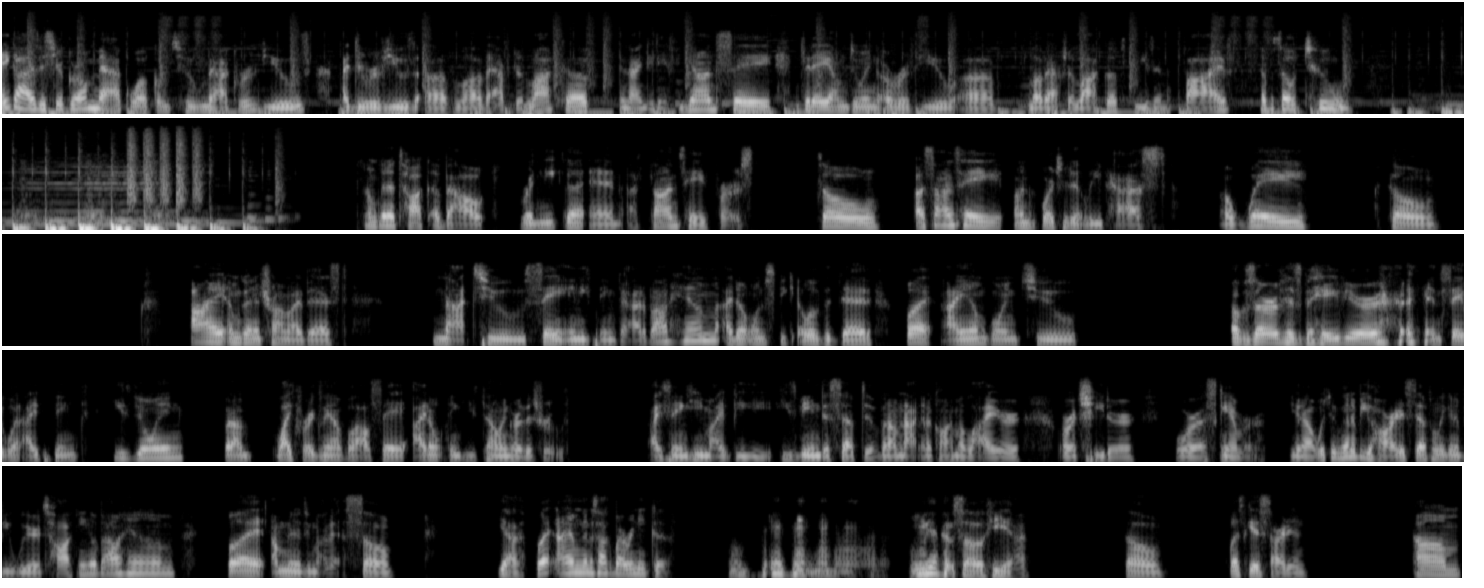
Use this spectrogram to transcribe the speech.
Hey guys, it's your girl Mak. Welcome to Mak Reviews. I do reviews of Love After Lockup, The 90 Day Fiance, and today I'm doing a review of Love After Lockup Season 5, Episode 2. I'm going to talk about Raneka and Asante first. So, Asante unfortunately passed away. So, I am going to try my best not to say anything bad about him. I don't want to speak ill of the dead, but I am going to observe his behavior and say what I think he's doing. But I'm like, for example, I'll say, I don't think he's telling her the truth. I think he might be, he's being deceptive, but I'm not going to call him a liar or a cheater or a scammer, you know, which is going to be hard. It's definitely going to be weird talking about him, but I'm going to do my best. So, yeah, but I am going to talk about Raneka. Yeah, so yeah. So let's get started. Um,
